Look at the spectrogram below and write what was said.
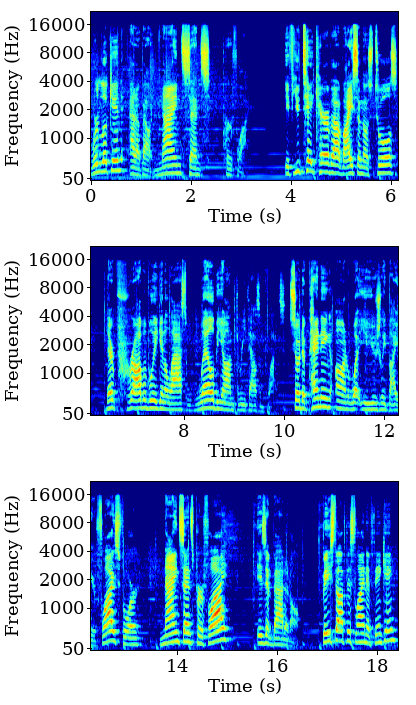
We're looking at about nine cents per fly. If you take care of that vise and those tools, they're probably gonna last well beyond 3,000 flies. So depending on what you usually buy your flies for, nine cents per fly isn't bad at all. Based off this line of thinking,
